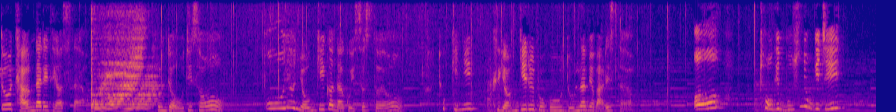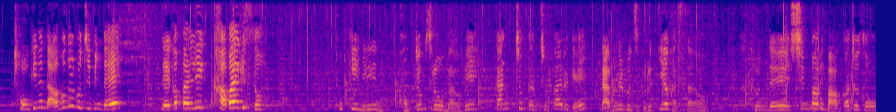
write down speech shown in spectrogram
또 다음 날이 되었어요. 그런데 어디서 뽀얀 연기가 나고 있었어요. 토끼는 그 연기를 보고 놀라며 말했어요. 어? 저기 무슨 용기지? 저기는 나무늘보 집인데. 내가 빨리 가봐야겠어. 토끼는 걱정스러운 마음에 깡총깡총 빠르게 나무늘보 집으로 뛰어갔어요. 그런데 신발이 망가져서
